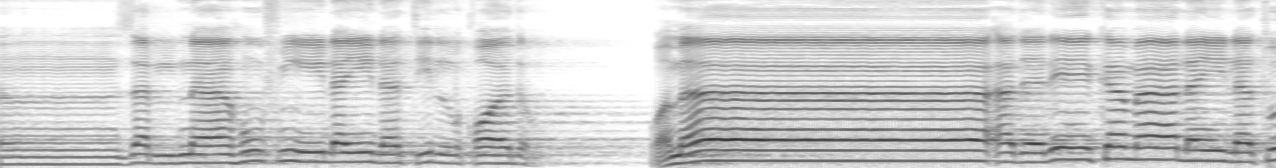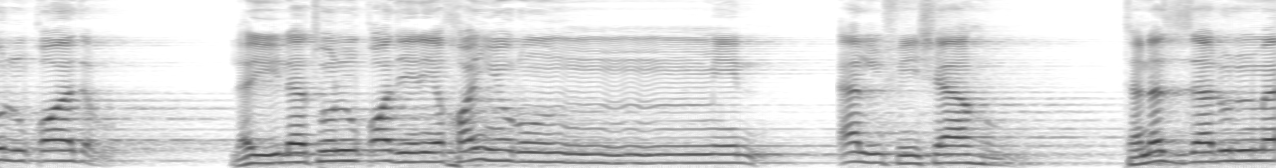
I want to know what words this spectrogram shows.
أنزلناه في ليلة القدر. وما أدريك ما ليلة القدر. ليلة القدر خير من ألف شهر. تنزل الملائكة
